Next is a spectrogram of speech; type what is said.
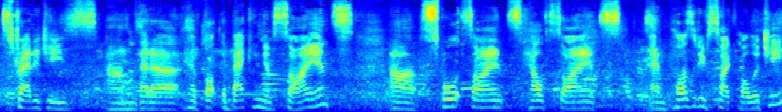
strategies um, that are, have got the backing of science. Uh, sports science, health science, and positive psychology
